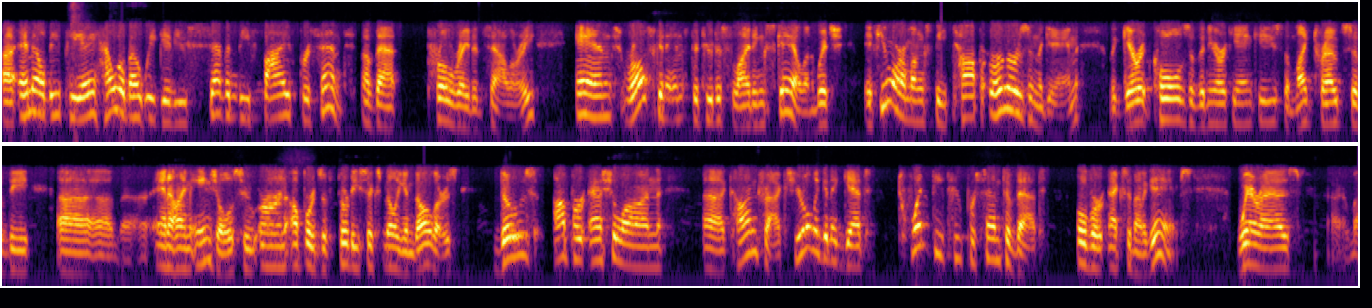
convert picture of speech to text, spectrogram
Uh, MLBPA, how about we give you 75% of that prorated salary? And we're also going to institute a sliding scale in which, if you are amongst the top earners in the game, the Gerrit Coles of the New York Yankees, the Mike Trouts of the uh, Anaheim Angels, who earn upwards of $36 million, those upper echelon uh, contracts, you're only going to get 22% of that over X amount of games. Whereas uh,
